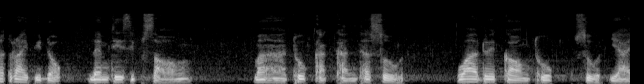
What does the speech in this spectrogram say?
ระไตรปิฎกเล่มที่สิบสองมหาทุกขขันธสูตรว่าด้วยกองทุกสูตรใหญ่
